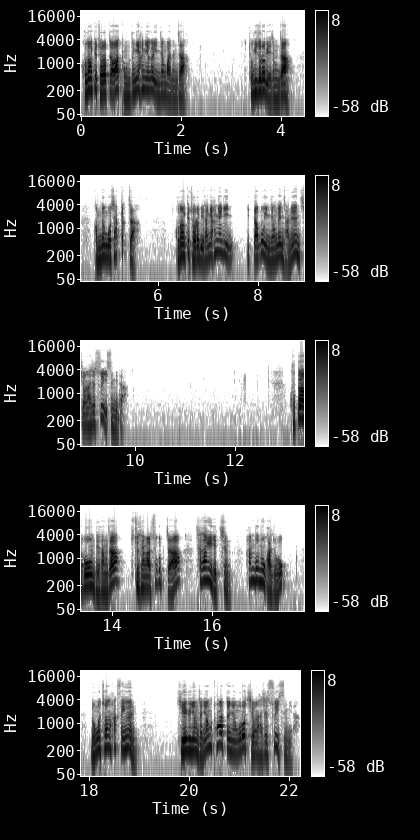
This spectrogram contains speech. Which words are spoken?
고등학교 졸업자와 동등의 학력을 인정받은 자, 조기 졸업 예정자, 검정고시 합격자, 고등학교 졸업 이상의 학력이 있다고 인정된 자는 지원하실 수 있습니다. 국가보훈 대상자, 기초생활 수급자, 차상위 계층, 한부모 가족, 농어촌 학생은 기회균형 전형, 통합 전형으로 지원하실 수 있습니다.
